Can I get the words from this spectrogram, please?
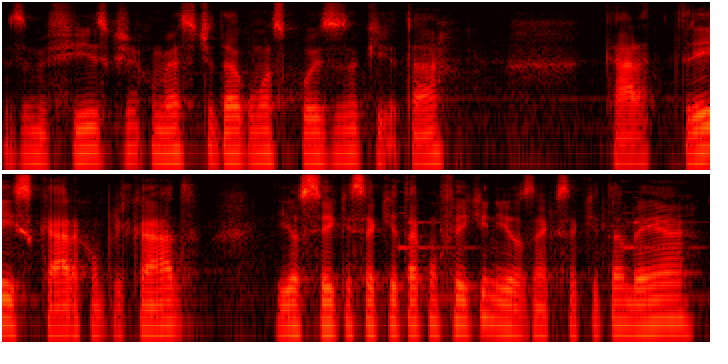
Exame físico já começa a te dar algumas coisas aqui, tá? Cara, três cara complicado. E eu sei que esse aqui tá com fake news, né? Que esse aqui também é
